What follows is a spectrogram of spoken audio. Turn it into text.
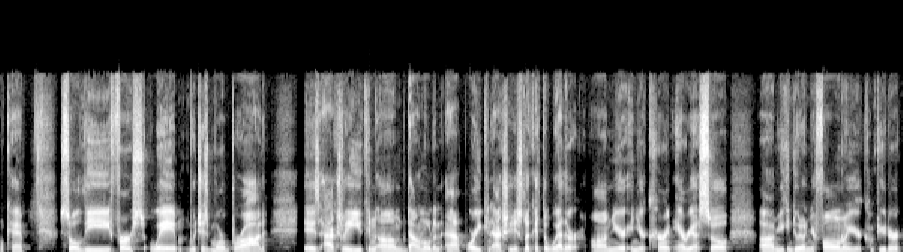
Okay. So the first way, which is more broad, is actually you can um, download an app or you can actually just look at the weather on your in your current area. So um, you can do it on your phone or your computer.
